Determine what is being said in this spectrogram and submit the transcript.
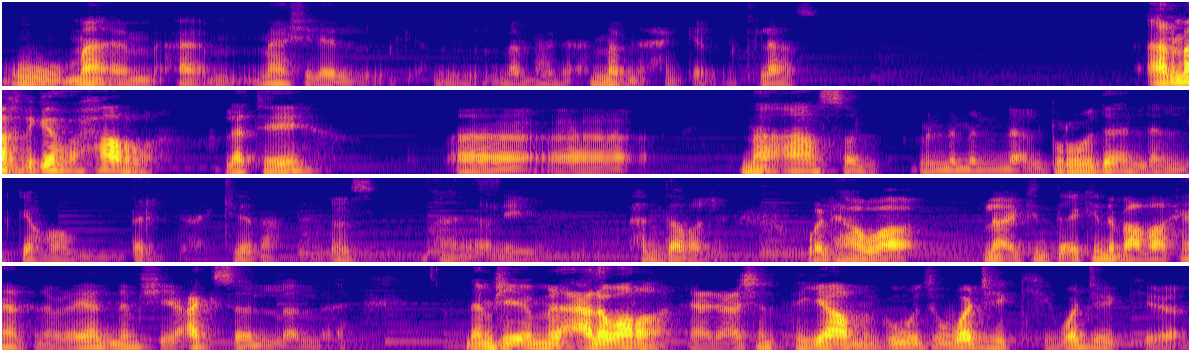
وما ماشي للمبنى المبنى حق الكلاس. أنا ماخذ قهوة حارة لاتيه ما أصل من من البرودة إلا القهوة بردة كذا يعني لهالدرجه والهواء لا كنت كنا بعض الأحيان إحنا والعيال نمشي عكس ال ال نمشي من على وراء يعني عشان التيار من قوته وجهك وجهك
